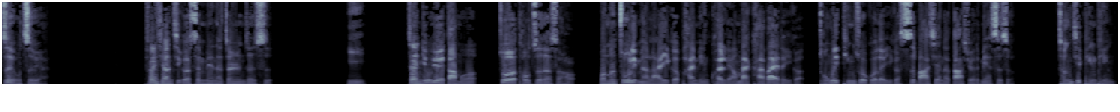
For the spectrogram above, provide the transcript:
自由资源。分享几个身边的真人真事：一，在纽约大摩。做投资的时候，我们组里面来一个排名快两百开外的一个从未听说过的一个十八线的大学的面试者，成绩平平，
